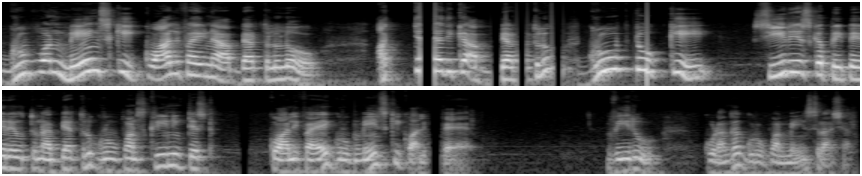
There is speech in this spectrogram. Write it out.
గ్రూప్ వన్ మెయిన్స్కి క్వాలిఫై అయిన అభ్యర్థులలో అత్యధిక అభ్యర్థులు గ్రూప్ టూకి సీరియస్గా ప్రిపేర్ అవుతున్న అభ్యర్థులు group one screening test qualify అయ్యి గ్రూప్ మెయిన్స్కి క్వాలిఫై అయ్యారు. వీరు కూడా గ్రూప్ వన్ మెయిన్స్ రాశారు.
